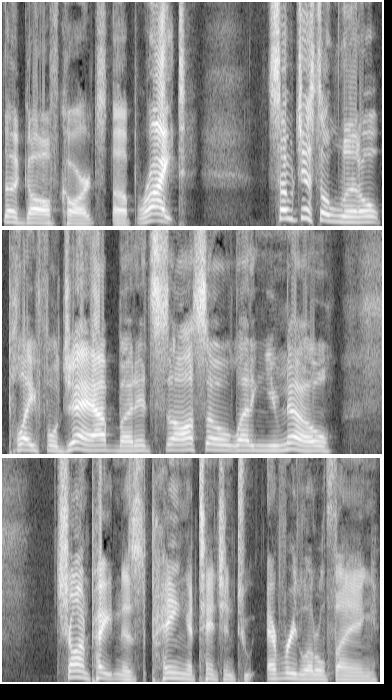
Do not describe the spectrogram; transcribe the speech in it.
the golf carts upright. So, just a little playful jab, but it's also letting you know Sean Payton is paying attention to every little thing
